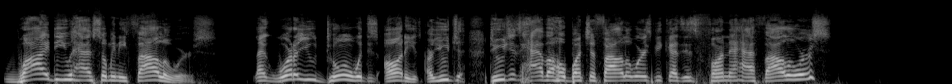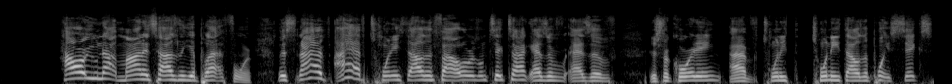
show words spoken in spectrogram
why do you have so many followers? Like what are you doing with this audience? Are you just do you just have a whole bunch of followers because it's fun to have followers? How are you not monetizing your platform? Listen, I have I have 20,000 followers on TikTok as of as of this recording. I have 20 20,000.6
